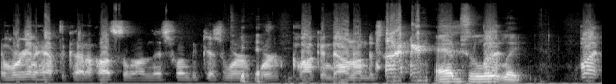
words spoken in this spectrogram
and we're going to have to kind of hustle on this one because we're we're clocking down on the time. Absolutely. But, but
